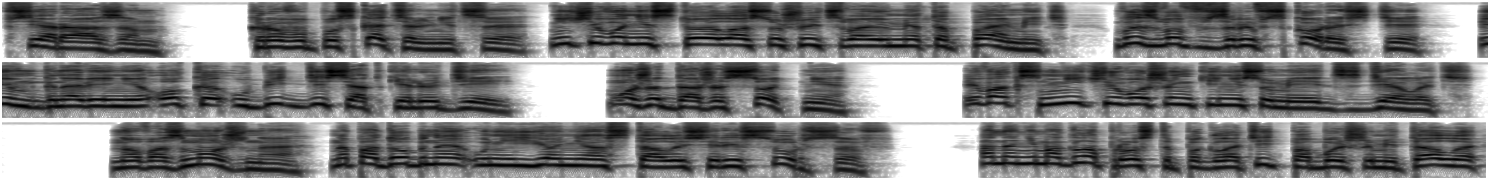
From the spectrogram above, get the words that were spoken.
все разом. Кровопускательнице ничего не стоило осушить свою метапамять, вызвав взрыв скорости и в мгновение ока убить десятки людей, может даже сотни. И Вакс ничегошеньки не сумеет сделать. Но, возможно, на подобное у нее не осталось ресурсов. Она не могла просто поглотить побольше металла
